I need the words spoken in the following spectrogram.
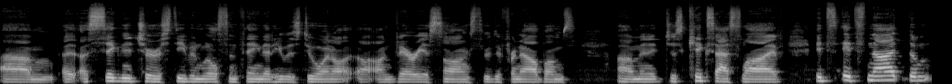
um, a, a, signature Steven Wilson thing that he was doing on, on various songs through different albums, um, and it just kicks ass live. It's it's not the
